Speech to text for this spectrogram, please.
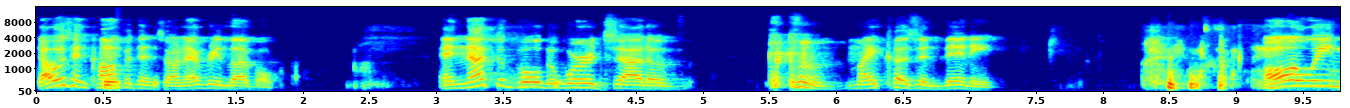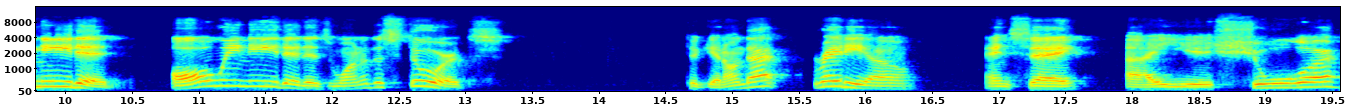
Can, that was incompetence it, on every level. And not to pull the words out of my cousin Vinny. all we needed, all we needed is one of the stewards to get on that radio and say, Are you sure?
